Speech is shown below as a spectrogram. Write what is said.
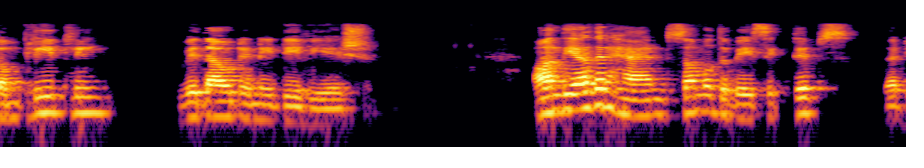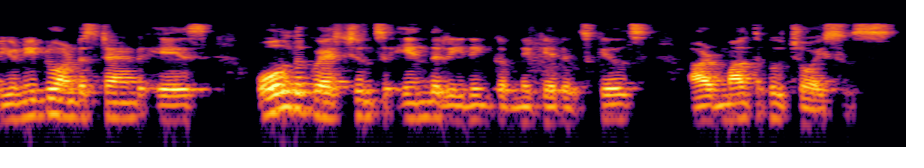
completely, without any deviation. On the other hand, some of the basic tips that you need to understand is all the questions in the reading communicative skills are multiple choices.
